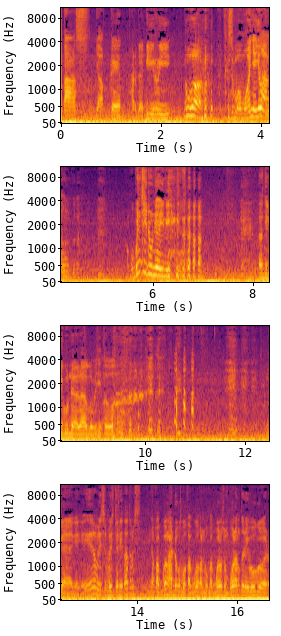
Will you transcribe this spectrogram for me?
Tas Jaket Harga diri. Wah. semua muanya hilang. Aku benci dunia ini. Terus jadi gundala gue abis itu. Gak, gak, gak, ya, habis, habis cerita terus nyokap gue ngadu ke bokap gue kan. Bokap gue langsung pulang tuh dari Bogor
